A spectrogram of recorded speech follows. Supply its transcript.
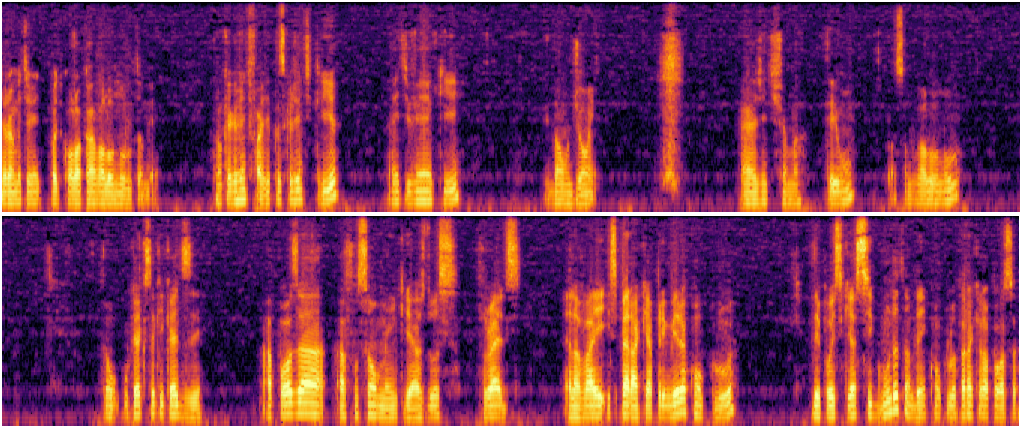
Geralmente a gente pode colocar valor nulo também. Então o que, é que a gente faz? Depois que a gente cria, a gente vem aqui e dá um join. Aí a gente chama T1, passando valor nulo. Então o que é que isso aqui quer dizer? Após a, a função main criar as duas threads, ela vai esperar que a primeira conclua, depois que a segunda também conclua para que ela possa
